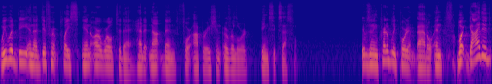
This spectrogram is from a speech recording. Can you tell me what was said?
we would be in a different place in our world today had it not been for Operation Overlord being successful. It was an incredibly important battle. And what guided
